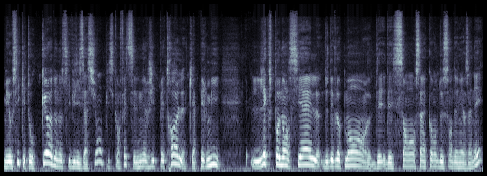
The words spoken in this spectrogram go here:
mais aussi qui est au cœur de notre civilisation, puisqu'en fait, c'est l'énergie pétrole qui a permis l'exponentiel de développement des, des 100, 50, 200 dernières années.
